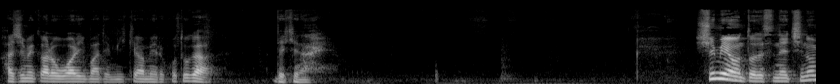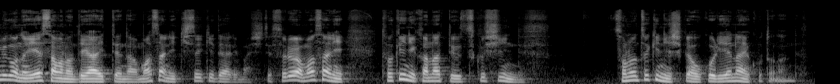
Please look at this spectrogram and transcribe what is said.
初めから終わりまで見極めることができない。シミオンとですね、血のみ子のイエス様の出会いっていうのはまさに奇跡でありまして、それはまさに時にかなって美しいんです。その時にしか起こり得ないことなんです。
